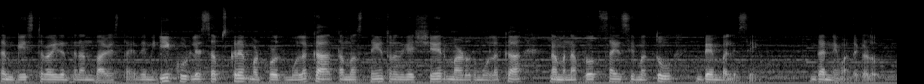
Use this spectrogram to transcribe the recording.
ತಮಗೆ ಇಷ್ಟವಾಗಿದೆ ಅಂತ ನಾನು ಭಾವಿಸ್ತಾ ಇದ್ದೀನಿ. ಈ ಕೂಡಲೇ ಸಬ್ಸ್ಕ್ರೈಬ್ ಮಾಡ್ಕೊಳ್ಳೋದ್ರ ಮೂಲಕ ತಮ್ಮ ಸ್ನೇಹಿತರೊಂದಿಗೆ ಶೇರ್ ಮಾಡೋದ್ರ ಮೂಲಕ ನಮ್ಮನ್ನು ಪ್ರೋತ್ಸಾಹಿಸಿ ಮತ್ತು ಬೆಂಬಲಿಸಿ. ಧನ್ಯವಾದಗಳು.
